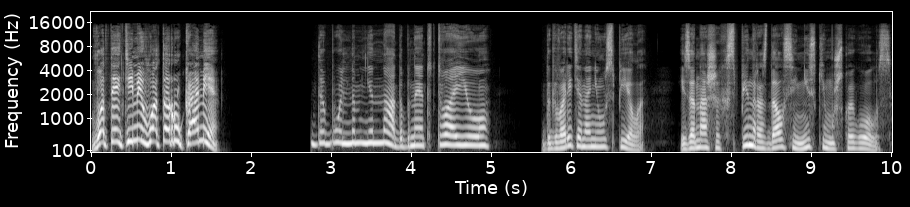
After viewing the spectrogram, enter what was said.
Вот этими вот руками!» «Да больно мне надо бы на эту твою...» Договорить она не успела. Из-за наших спин раздался низкий мужской голос.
